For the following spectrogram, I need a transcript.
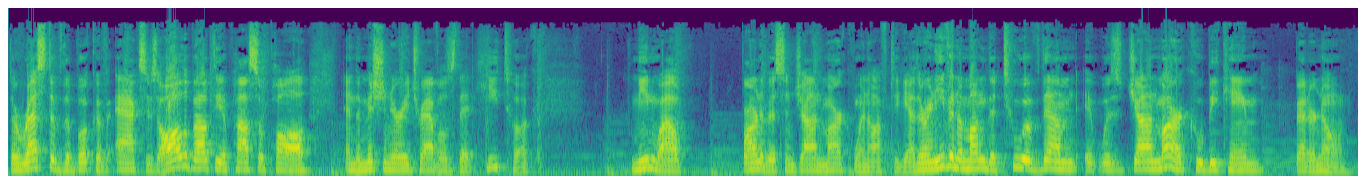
The rest of the book of Acts is all about the Apostle Paul and the missionary travels that he took. Meanwhile, Barnabas and John Mark went off together, and even among the two of them, it was John Mark who became better known.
